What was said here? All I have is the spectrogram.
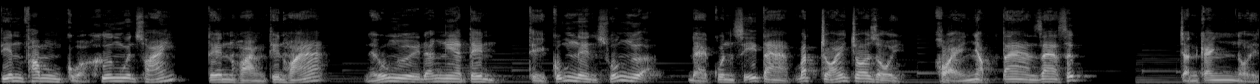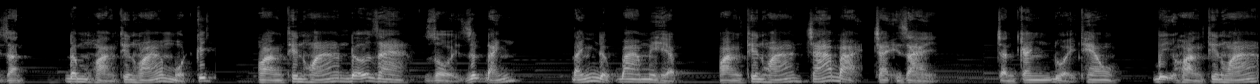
tiên phong của khương nguyên soái, tên hoàng thiên hóa. Nếu ngươi đã nghe tên, thì cũng nên xuống ngựa để quân sĩ ta bắt trói cho rồi, khỏi nhọc ta ra sức. Trần canh nổi giận, đâm hoàng thiên hóa một kích. Hoàng thiên hóa đỡ ra rồi rước đánh. Đánh được ba mươi hiệp, hoàng thiên hóa trá bại, chạy dài. Trần canh đuổi theo, bị hoàng thiên hóa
